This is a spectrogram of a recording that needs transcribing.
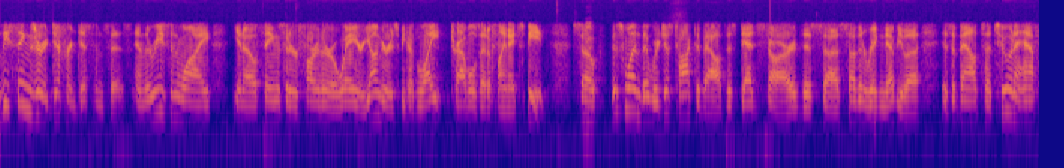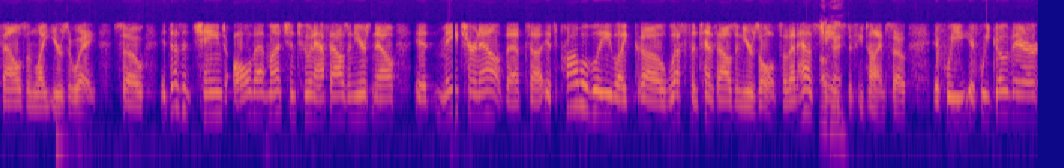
these things are at different distances, and the reason why you know things that are farther away or younger is because light travels at a finite speed. So this one that we just talked about, this dead star, this uh, Southern Ring Nebula, is about uh, two and a half thousand light years away. So it doesn't change all that much in two and a half thousand years. Now it may turn out that uh, it's probably like uh, less than ten thousand years old. So that has Okay. changed a few times. So if we if we go there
